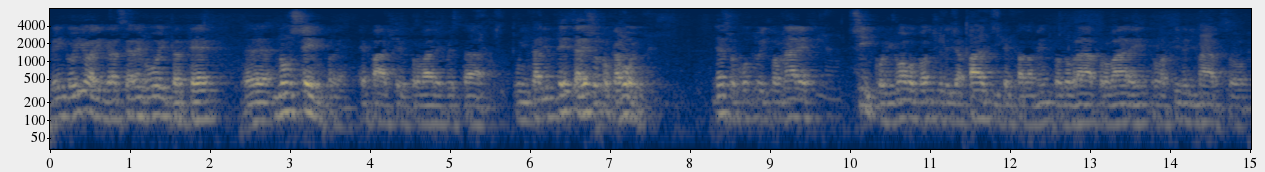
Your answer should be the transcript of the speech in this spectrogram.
vengo io a ringraziare voi perché eh, non sempre è facile trovare questa unità di intenti. Adesso tocca a voi. Adesso conto di tornare sì con il nuovo codice degli appalti che il Parlamento dovrà approvare entro la fine di marzo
